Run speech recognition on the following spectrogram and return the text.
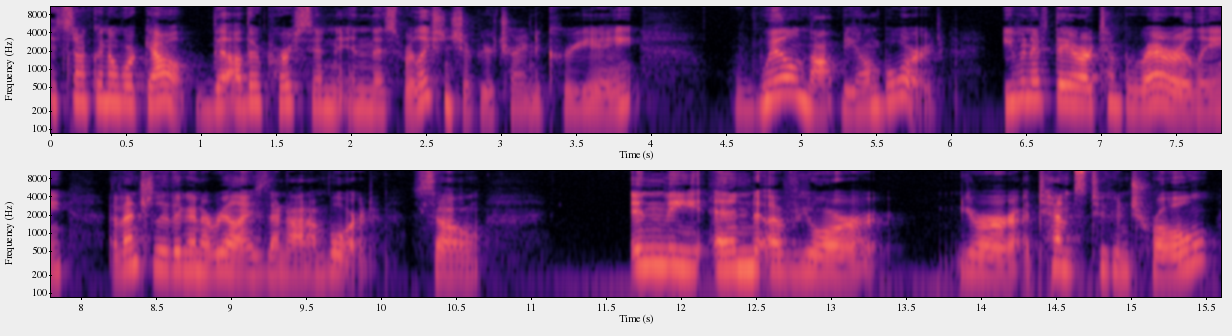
it's not going to work out. The other person in this relationship you're trying to create will not be on board. Even if they are temporarily, eventually they're going to realize they're not on board. So, in the end of your your attempts to control,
